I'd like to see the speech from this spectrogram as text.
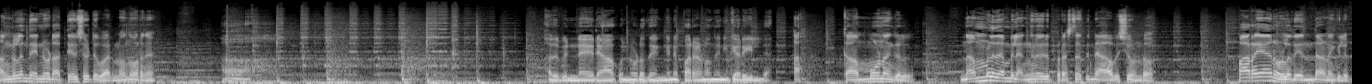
അങ്കിളെന്താ എന്നോട് അത്യാവശ്യമായിട്ട് വരണമെന്ന് പറഞ്ഞു? ആ. അത് പിന്നെ രാഹുലിനോട് അത് എങ്ങനെ പറയണമെന്ന് എനിക്കറിയില്ല. Come on uncle. നമ്മൾ തമ്മിൽ അങ്ങനെ ഒരു പ്രശ്നത്തിന്റെ ആവശ്യമുണ്ടോ? പറയാനുള്ളത് എന്താണെങ്കിലും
